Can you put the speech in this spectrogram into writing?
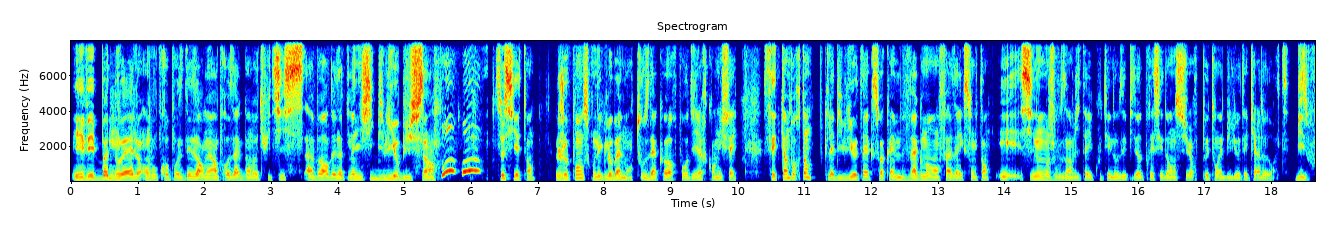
Et ben, bonne nouvelle, on vous propose désormais un Prozac dans votre 8 à bord de notre magnifique bibliobus. hein. Ceci étant, je pense qu'on est globalement tous d'accord pour dire qu'en effet, c'est important que la bibliothèque soit quand même vaguement en phase avec son temps. Et sinon, je vous invite à écouter nos épisodes précédents sur Peut-on être bibliothécaire de droite? Bisous.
